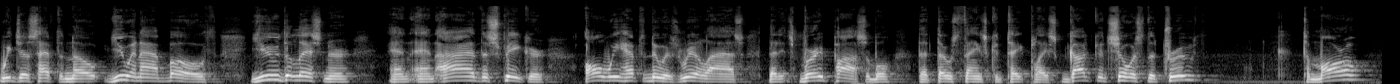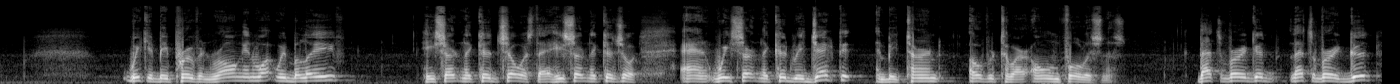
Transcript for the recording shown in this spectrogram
We just have to know, you and I both, you the listener, and, and I the speaker, all we have to do is realize that it's very possible that those things could take place. God could show us the truth tomorrow. We could be proven wrong in what we believe. He certainly could show us that. He certainly could show it. And we certainly could reject it and be turned over to our own foolishness. That's a very good that's a very good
